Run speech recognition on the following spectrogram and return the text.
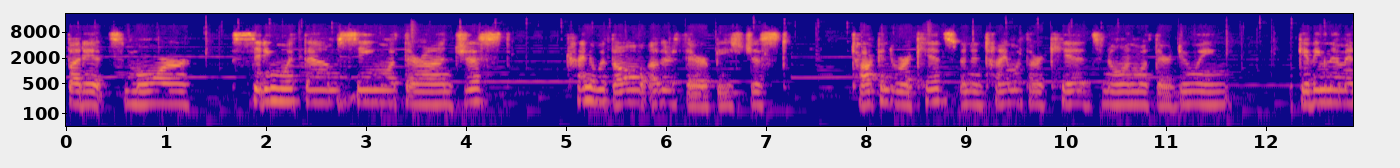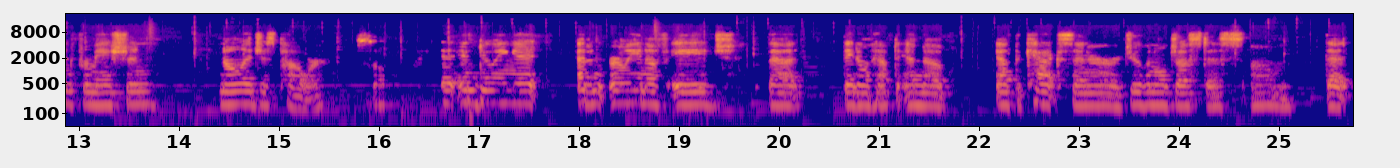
but it's more sitting with them seeing what they're on just kind of with all other therapies just talking to our kids spending time with our kids knowing what they're doing giving them information. Knowledge is power so and doing it at an early enough age that they don't have to end up at the CAC Center or juvenile justice, um, that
